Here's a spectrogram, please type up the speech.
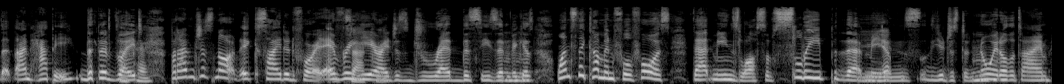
th- I'm happy that I've late, Okay. but I'm just not excited for it. Every year Exactly. Mm-hmm. I just dread the season because once they come in full force, that means loss of sleep. That Yep. Mm-hmm. means you're just annoyed all the time.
